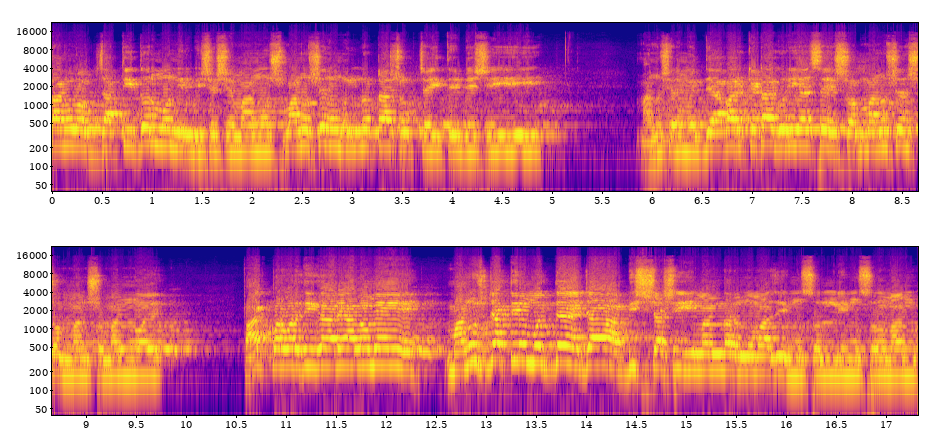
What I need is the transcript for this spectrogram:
তার জাতি ধর্ম নির্বিশেষে মানুষ। মানুষের মূল্যটা সবচাইতে বেশি। মানুষের মধ্যে আবার ক্যাটাগরি আছে, সব মানুষের সম্মান সমান নয়। পাক পরবার দিগারে আলমে মানুষ জাতির মধ্যে যা বিশ্বাসী, ইমানদার, নমাজি, মুসল্লি, মুসলমান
